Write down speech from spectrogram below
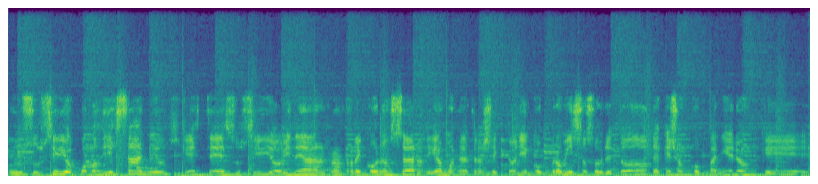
un subsidio por los 10 años, que este subsidio viene a reconocer, digamos, la trayectoria y compromiso, sobre todo, de aquellos compañeros que,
